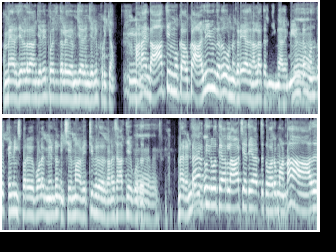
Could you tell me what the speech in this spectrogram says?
அம்மையார் ஜெயலலிதாவும் சரி புரட்சி தலைவர் எம்ஜிஆரும் சரி பிடிக்கும். ஆனா இந்த அதிமுகவுக்கு அழிவுங்கிறது ஒண்ணு கிடையாது. நல்லா தெரிஞ்சுங்க. அது மீண்டும் வந்து பினிக்ஸ் பறவை போல மீண்டும் நிச்சயமா வெற்றி பெறுவதற்கான சாத்தியக்கூறு. ஆனா ரெண்டாயிரத்தி இருபத்தி ஆறுல ஆட்சி அதிகாரத்துக்கு வருமானா அது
